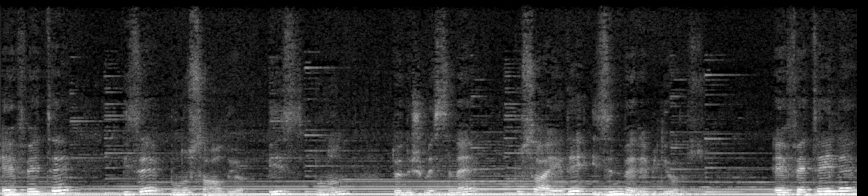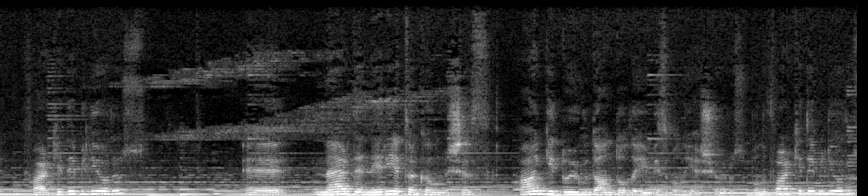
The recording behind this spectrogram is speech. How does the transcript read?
EFT bize bunu sağlıyor. Biz bunun dönüşmesine bu sayede izin verebiliyoruz. EFT ile fark edebiliyoruz. Ee, nerede, nereye takılmışız, hangi duygudan dolayı biz bunu yaşıyoruz. Bunu fark edebiliyoruz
